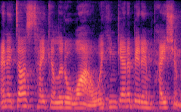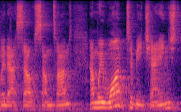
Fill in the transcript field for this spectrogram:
And it does take a little while. We can get a bit impatient with ourselves sometimes, and we want to be changed,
